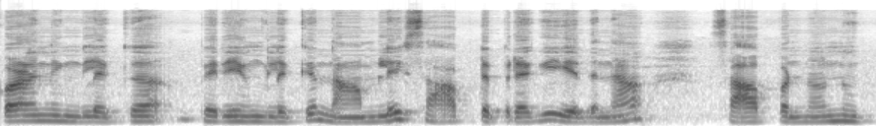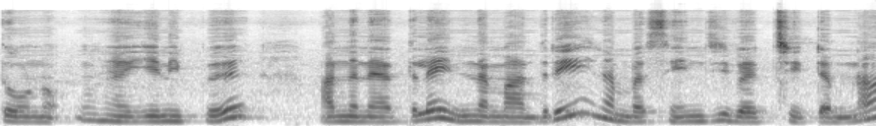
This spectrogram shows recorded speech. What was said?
குழந்தைங்களுக்கு பெரியவங்களுக்கு நாமளே சாப்பிட்ட பிறகு எதனா சாப்பிட்ணுன்னு தோணும். இனிப்பு அந்த நேரத்தில் இந்த மாதிரி நம்ம செஞ்சு வச்சிட்டோம்னா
